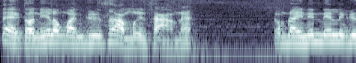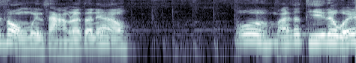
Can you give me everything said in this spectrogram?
แต่ตอนนี้รางวัลคือสามหมื่นสามนะกำไรเน้นๆเลยคือสองหมื่นสามแล้วตอนนี้เอา โอ้มาสักทีเถอะเว้ย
